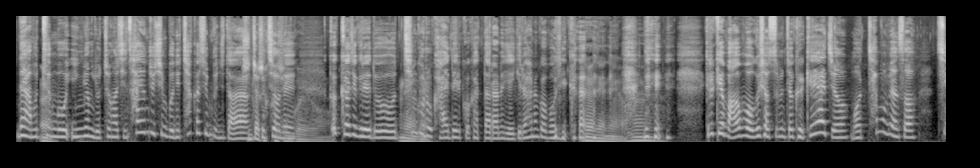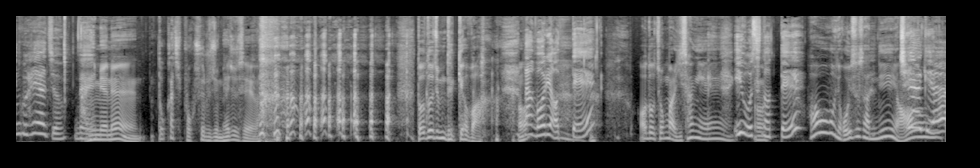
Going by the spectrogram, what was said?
네 아무튼 네. 뭐 익명 요청하신 사연 주신 분이 착하신 분이다. 진짜 그쵸? 착하신 네. 거예요. 끝까지 그래도 네, 친구로 네. 가야 될 것 같다라는 얘기를 하는 거 보니까 네네네. 아, 그렇게 마음 먹으셨으면 저 그렇게 해야죠. 뭐 참으면서 친구 해야죠. 네. 아니면은 똑같이 복수를 좀 해주세요. 너도 좀 느껴봐. 어? 나 머리 어때? 어, 너 정말 이상해. 이 옷은 어. 어. 때 아우, 어디서 샀니? 최악이야.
